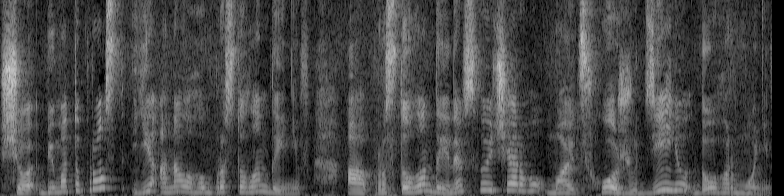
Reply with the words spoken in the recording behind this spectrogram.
що біматопрост є аналогом простагландинів, а простагландини, в свою чергу, мають схожу дію до гормонів.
